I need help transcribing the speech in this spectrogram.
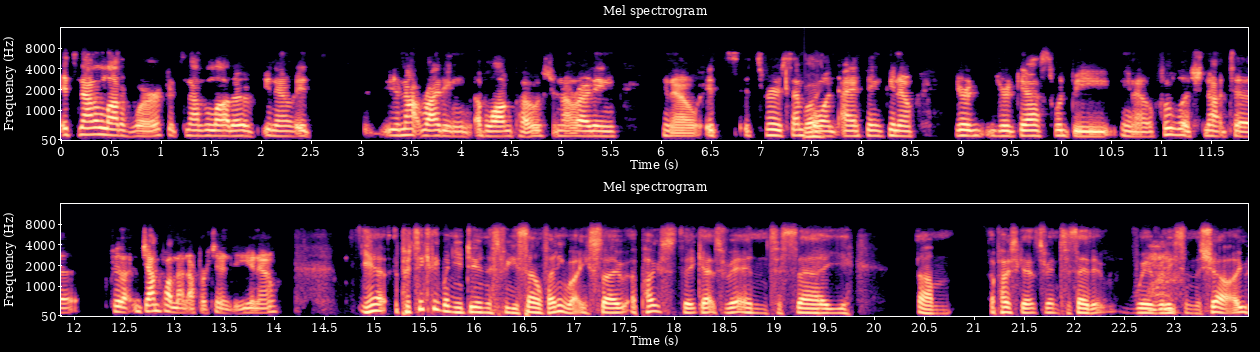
it's not a lot of work. It's not a lot of, you know, it's, you're not writing a blog post. You're not writing, you know, it's, it's very simple. Right. And I think, you know, your, your guest would be, you know, foolish not to feel like jump on that opportunity, you know? Yeah, particularly when you're doing this for yourself anyway. So a post that gets written to say, um, a post gets written to say that we're releasing the show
